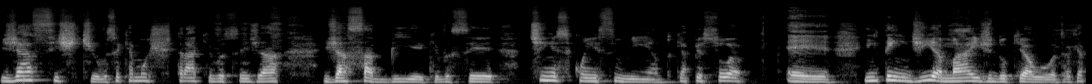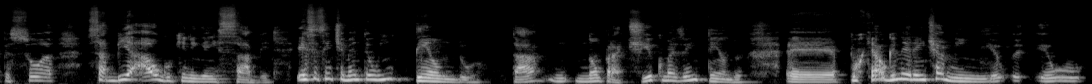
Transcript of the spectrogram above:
já assistiu, você quer mostrar que você já, já sabia, que você tinha esse conhecimento, que a pessoa é, entendia mais do que a outra, que a pessoa sabia algo que ninguém sabe. Esse sentimento eu entendo, tá? Não pratico, mas eu entendo. É, porque é algo inerente a mim. Eu, eu,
